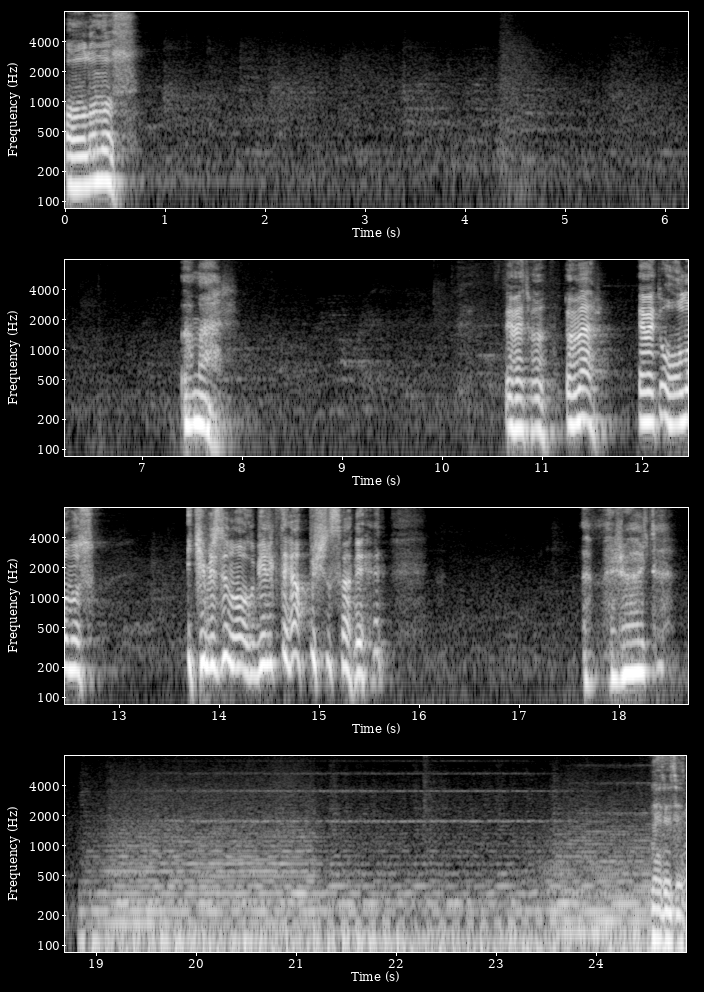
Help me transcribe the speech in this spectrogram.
oğlumuz. Ömer. Evet Ö- Ömer. Evet oğlumuz. İkimizin oğlu. Birlikte yapmışız hani. Ömer öldü. Ne dedin?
